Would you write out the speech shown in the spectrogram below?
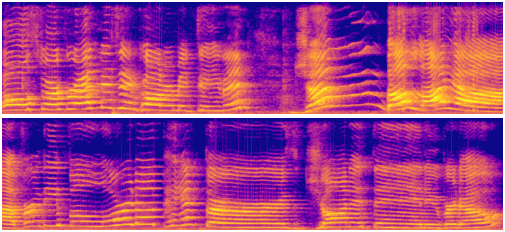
All-Star for Edmonton, Connor McDavid. Jambalaya for the Florida Panthers, Jonathan Huberdeau.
